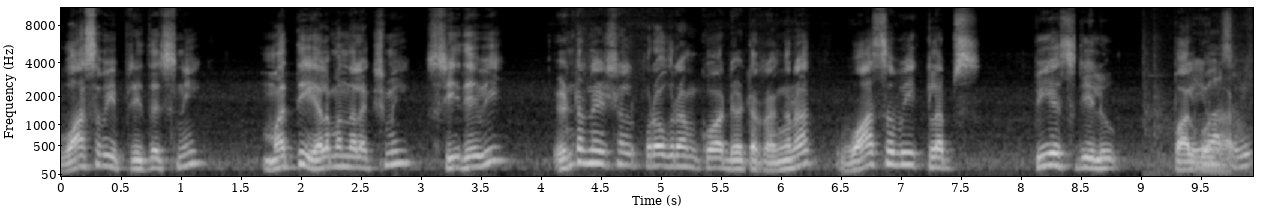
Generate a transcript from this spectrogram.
Vasavi Priyadarshini Maddi Yalamanda Lakshmi Sridevi international program coordinator Ranganath Vasavi clubs పిహెచ్డిలు పాల్గొన్నారు. Vasavi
